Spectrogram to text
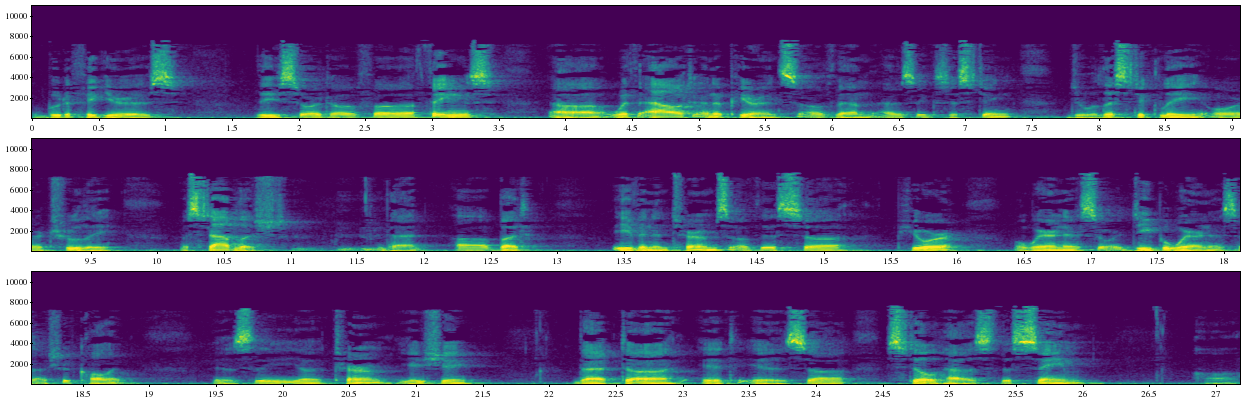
Buddha figures, these sort of things, without an appearance of them as existing dualistically or truly established. That, uh, but even in terms of this uh, pure awareness or deep awareness, I should call it, is the uh, term yeshe, that uh, it is uh, still has the same uh,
